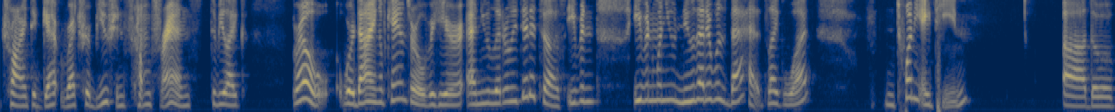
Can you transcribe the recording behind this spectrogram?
trying to get retribution from France to be like, bro, we're dying of cancer over here, and you literally did it to us, even even when you knew that it was bad. Like what? In 2018, uh, the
